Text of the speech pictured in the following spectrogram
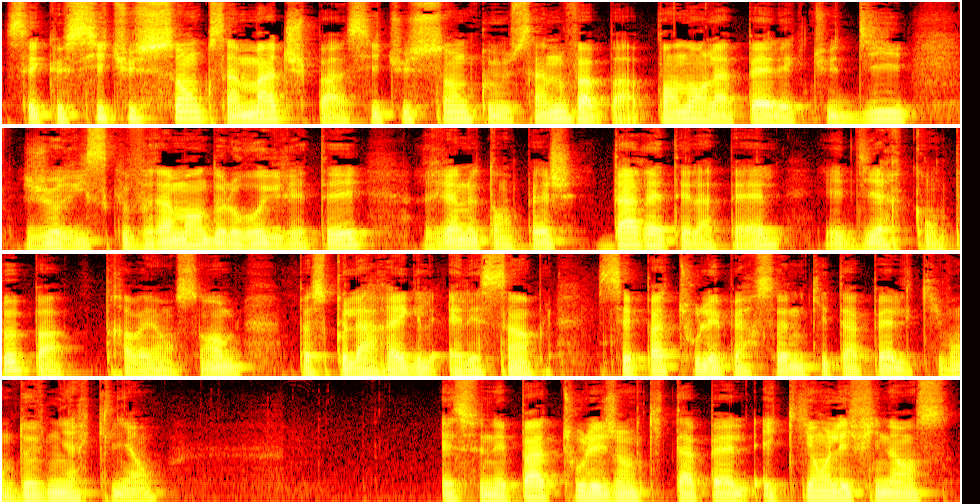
c'est que si tu sens que ça matche pas, si tu sens que ça ne va pas pendant l'appel et que tu te dis je risque vraiment de le regretter, rien ne t'empêche d'arrêter l'appel et dire qu'on peut pas travailler ensemble parce que la règle, elle est simple. C'est pas toutes les personnes qui t'appellent qui vont devenir clients et ce n'est pas tous les gens qui t'appellent et qui ont les finances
